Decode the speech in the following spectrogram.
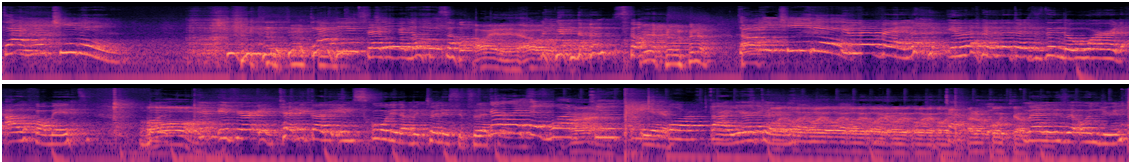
Dad, you're cheating. Daddy is Sabi ka cheating. doon so. Oh, wait, oh. Ka no, no, no. Daddy cheated. 11. 11 letters is in the word alphabet. But Oh. if, if you're in, technically in school, it'll be 26 letters. No, I said one, Alright. two, three, Yeah. four, Alright, five, your turn. Oi, oi, oi, oi, oi, oi, oi, oi, oi. I don't quote you. Mine is a 100.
